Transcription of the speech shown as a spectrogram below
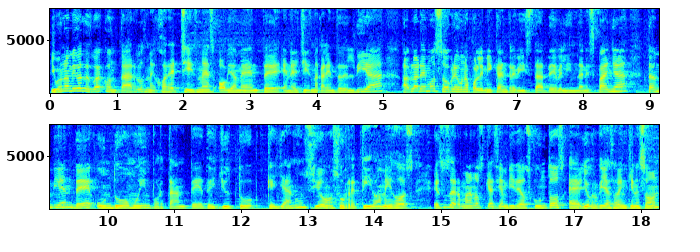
Y bueno, amigos, les voy a contar los mejores chismes, obviamente, en el chisme caliente del día. Hablaremos sobre una polémica entrevista de Belinda en España, también de un dúo muy importante de YouTube que ya anunció su retiro, amigos. Esos hermanos que hacían videos juntos, eh, yo creo que ya saben quiénes son,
